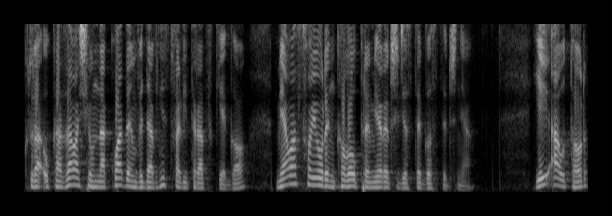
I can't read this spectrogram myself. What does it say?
która ukazała się nakładem wydawnictwa literackiego, miała swoją rynkową premierę 30 stycznia. Jej autor,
